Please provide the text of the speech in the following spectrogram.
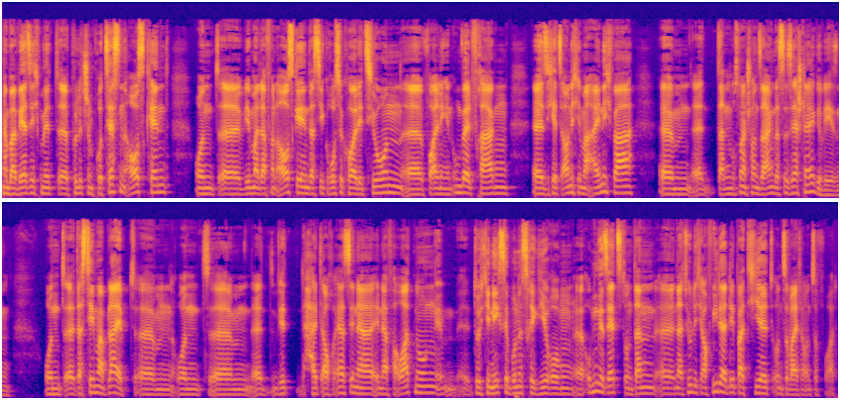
aber wer sich mit äh, politischen Prozessen auskennt und äh, wir mal davon ausgehen, dass die Große Koalition äh, vor allen Dingen in Umweltfragen äh, sich jetzt auch nicht immer einig war, ähm, äh, dann muss man schon sagen, das ist sehr schnell gewesen. Und äh, das Thema bleibt ähm, und ähm, äh, wird halt auch erst in der, in der Verordnung äh, durch die nächste Bundesregierung äh, umgesetzt und dann äh, natürlich auch wieder debattiert und so weiter und so fort.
